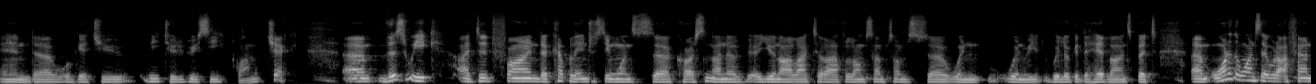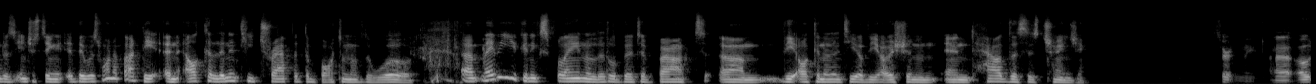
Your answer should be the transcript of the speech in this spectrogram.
and uh, we'll get you the two degree C climate check. Um, this week, I did find a couple of interesting ones, uh, Karsten. I know you and I like to laugh along sometimes uh, when when we, we look at the headlines, but um, one of the ones that I found was interesting, there was one about the an alkalinity trap at the bottom of the world. Uh, maybe you can explain a little bit about um, the alkalinity of the ocean and, and how this is changing. Certainly. Uh,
